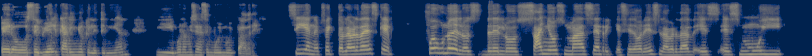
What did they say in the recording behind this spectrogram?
pero se vio el cariño que le tenían y bueno, a mí se hace muy, muy padre. Sí, en efecto, la verdad es que fue uno de los, de los años más enriquecedores, la verdad es, es muy,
